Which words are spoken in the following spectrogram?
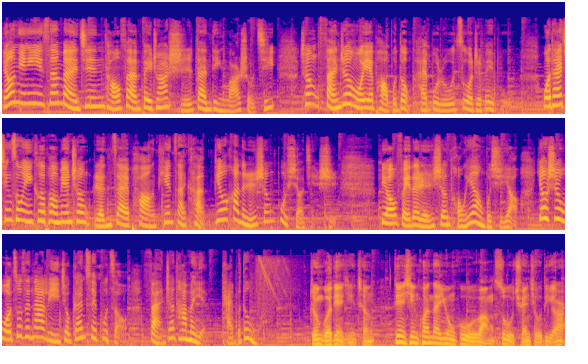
辽宁一三百斤逃犯被抓时淡定玩手机，称反正我也跑不动，还不如坐着被捕。我台轻松一刻胖边称人在胖天在看，彪悍的人生不需要解释。膘肥的人生同样不需要。要是我坐在那里，就干脆不走，反正他们也抬不动我。中国电信称，电信宽带用户网速全球第二。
